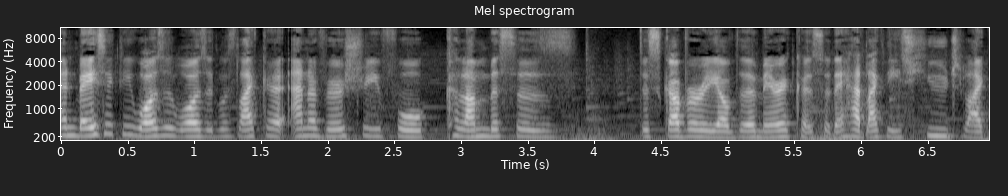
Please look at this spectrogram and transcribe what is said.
and basically was it was it was like an anniversary for Columbus's discovery of the Americas. So they had like these huge like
